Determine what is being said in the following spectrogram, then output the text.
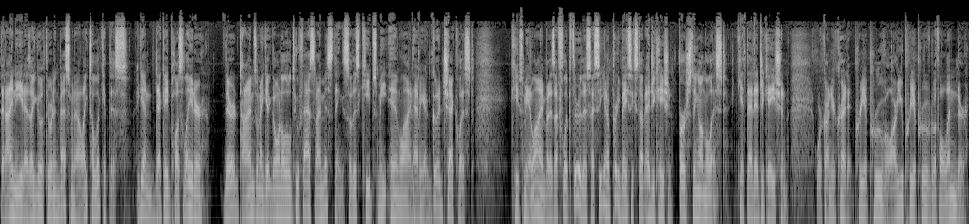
that I need as I go through an investment. And I like to look at this again, decade plus later. There are times when I get going a little too fast and I miss things. So this keeps me in line. Having a good checklist keeps me in line. But as I flip through this, I see, you know, pretty basic stuff. Education, first thing on the list. Get that education. Work on your credit, pre approval. Are you pre approved with a lender?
